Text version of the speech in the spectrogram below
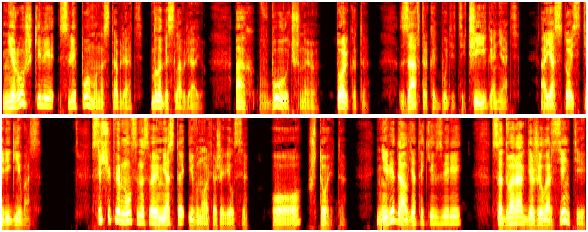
Не рожки ли слепому наставлять? Благословляю. Ах, в булочную. Только-то. Завтракать будете, чаи гонять. А я стой, стереги вас. Сыщик вернулся на свое место и вновь оживился. О, что это? Не видал я таких зверей. Со двора, где жил Арсентий,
